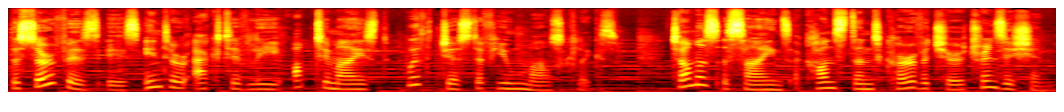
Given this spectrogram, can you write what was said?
The surface is interactively optimized with just a few mouse clicks. Thomas assigns a constant curvature transition.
